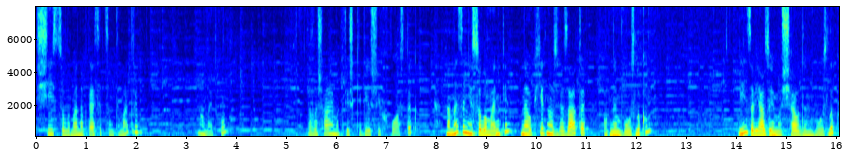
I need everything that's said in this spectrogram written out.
6 соломинок 10 см на нитку. Залишаємо трішки більший хвостик. Нанизані соломинки необхідно зв'язати одним вузликом і зав'язуємо ще один вузлик.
